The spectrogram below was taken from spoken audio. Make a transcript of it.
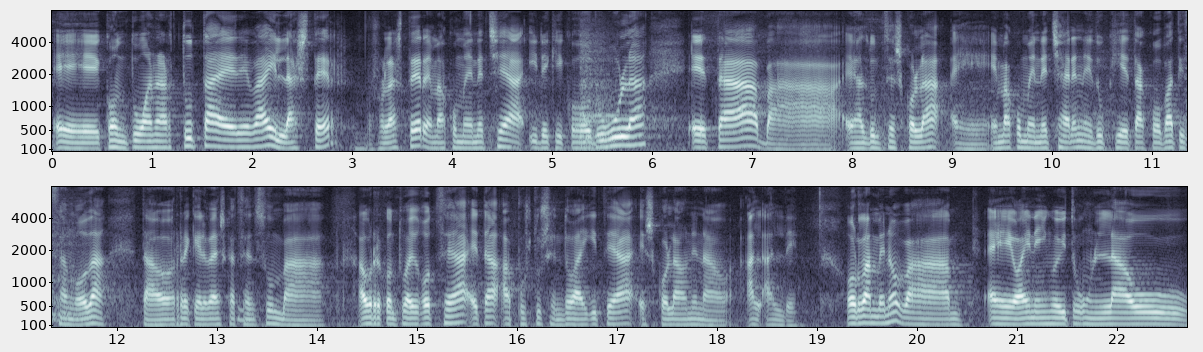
E, kontuan hartuta ere bai laster, oso laster, emakumeen etxea irekiko dugula, eta ba, e, alduntze eskola e, emakumeen etxearen edukietako bat izango da, eta horrek ere ba eskatzen zuen ba, aurrekontua igotzea eta apustu sendoa egitea eskola honen alde. Orduan beno, ba, e, oain egingo ditugun lau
